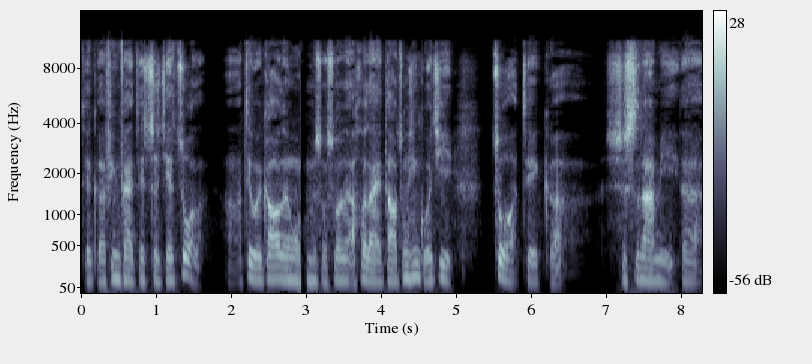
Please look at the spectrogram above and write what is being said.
这个 FinFET 就直接做了啊，这位高人我们所说的后来到中芯国际。做这个十四纳米的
